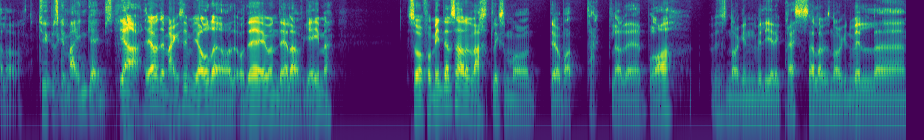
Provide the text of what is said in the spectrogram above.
Eller Typiske main games. Ja, ja, men det er mange som gjør det, og, og det er jo en del av gamet. Så for min del så har det vært liksom å, det å bare takle det bra. Hvis noen vil gi deg press, eller hvis noen vil uh,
